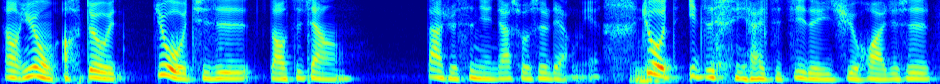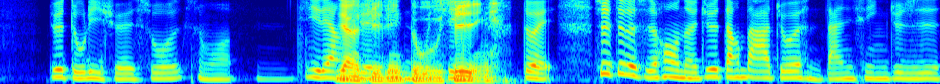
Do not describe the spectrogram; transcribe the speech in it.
嗯，因为我哦，对我就我其实老实讲。大学四年加硕士两年，就我一直 以来只记得一句话，就是就是毒理学说什么，嗯，剂量决定毒性。对，所以这个时候呢，就是当大家就会很担心，就是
